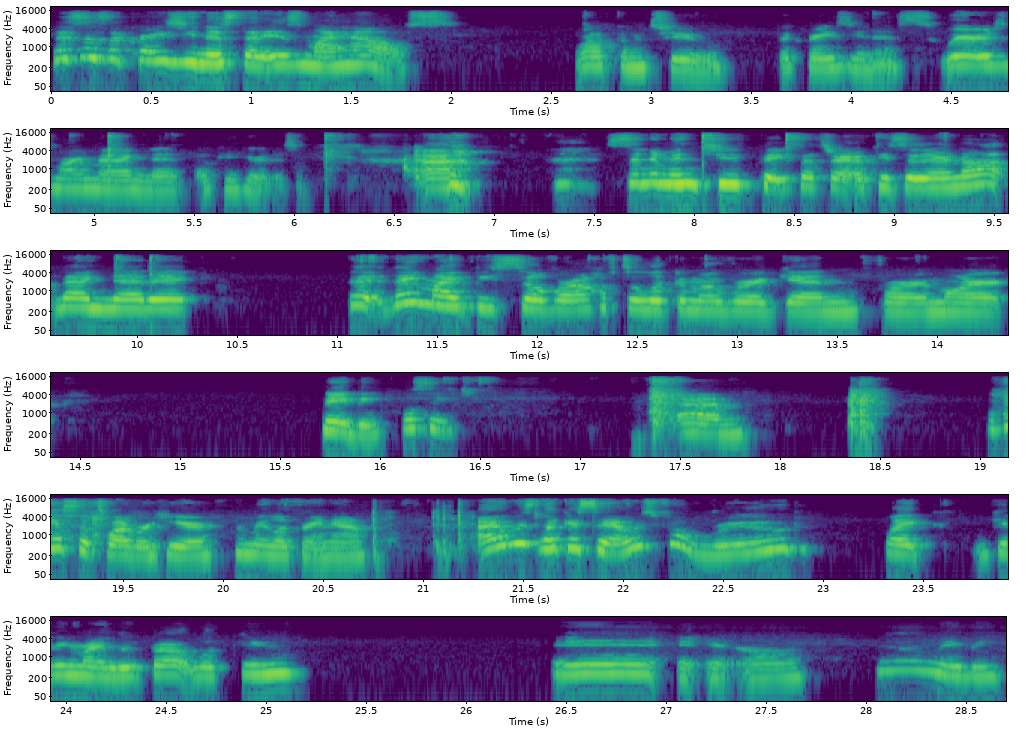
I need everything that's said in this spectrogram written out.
this is the craziness that is my house. Welcome to the craziness. Where is my magnet? Okay, here it is. Uh, cinnamon toothpicks. That's right. Okay, so they're not magnetic. They, they might be silver. I'll have to look them over again for a mark. Maybe. We'll see. Um, I guess that's why we're here. Let me look right now. I always, like I say, I always feel rude, like getting my loupe out looking. Eh, eh, eh, uh, yeah, maybe.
